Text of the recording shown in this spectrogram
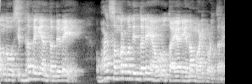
ಒಂದು ಸಿದ್ಧತೆಗೆ ಅಂತಂದೇಳಿ ಬಹಳ ಸಂಭ್ರಮದಿಂದಲೇ ಅವರು ತಯಾರಿಯನ್ನು ಮಾಡಿಕೊಳ್ತಾರೆ.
